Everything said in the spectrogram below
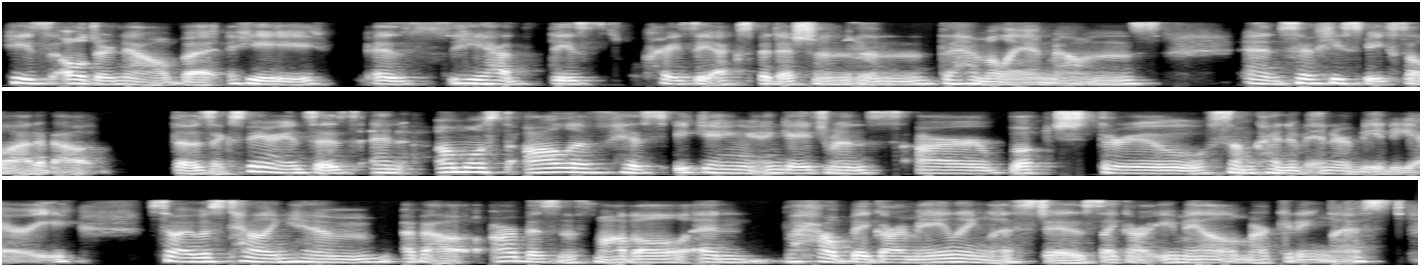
He's older now, but he is he had these crazy expeditions in the Himalayan mountains, and so he speaks a lot about those experiences. And almost all of his speaking engagements are booked through some kind of intermediary. So I was telling him about our business model and how big our mailing list is, like our email marketing list.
